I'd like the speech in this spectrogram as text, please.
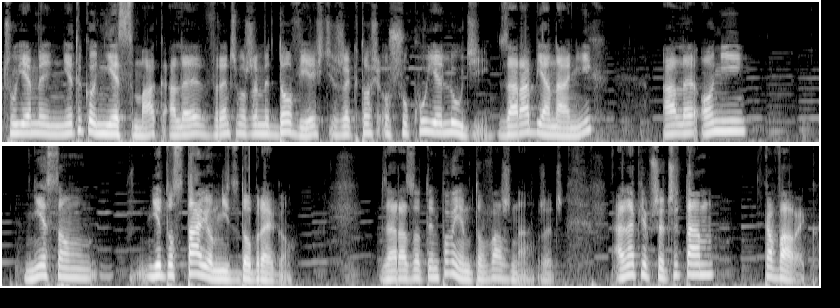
czujemy nie tylko niesmak, ale wręcz możemy dowieść, że ktoś oszukuje ludzi, zarabia na nich, ale oni nie są, nie dostają nic dobrego. Zaraz o tym powiem, to ważna rzecz. Ale najpierw przeczytam kawałek.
